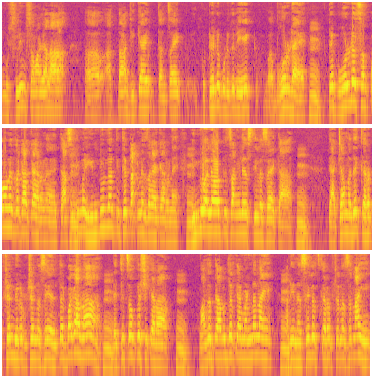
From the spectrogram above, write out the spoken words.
मुस्लिम समाजाला आता जी काय त्यांचा एक कुठे ना कुठेतरी एक बोर्ड आहे. ते बोर्ड संपवण्याचं काय कारण आहे? त्यासाठी मग हिंदूंना तिथे टाकण्याचं काय कारण आहे? हिंदू आल्यावर ते चांगले असतील असं आहे का? त्याच्यामध्ये करप्शन बिरप्शन असेल तर बघा ना त्याची चौकशी करा. माझं त्याबद्दल काय म्हणणं नाही आणि नसेलच करप्शन असं नाही.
